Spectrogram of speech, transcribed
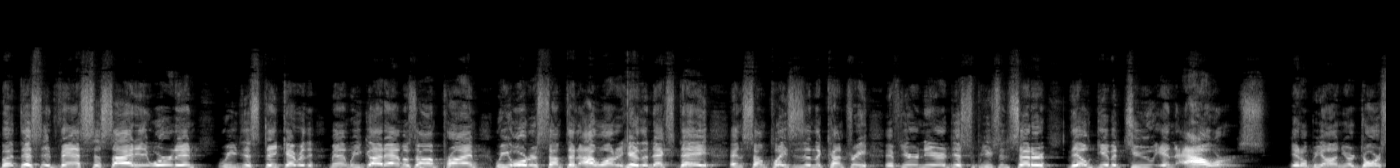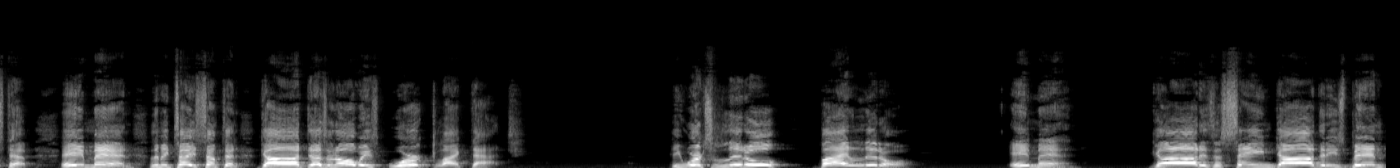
But this advanced society that we're in, we just think everything, man, we got Amazon Prime. We order something. I want it here the next day. And some places in the country, if you're near a distribution center, they'll give it to you in hours. It'll be on your doorstep. Amen. Let me tell you something. God doesn't always work like that. He works little by little. Amen. God is the same God that He's been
